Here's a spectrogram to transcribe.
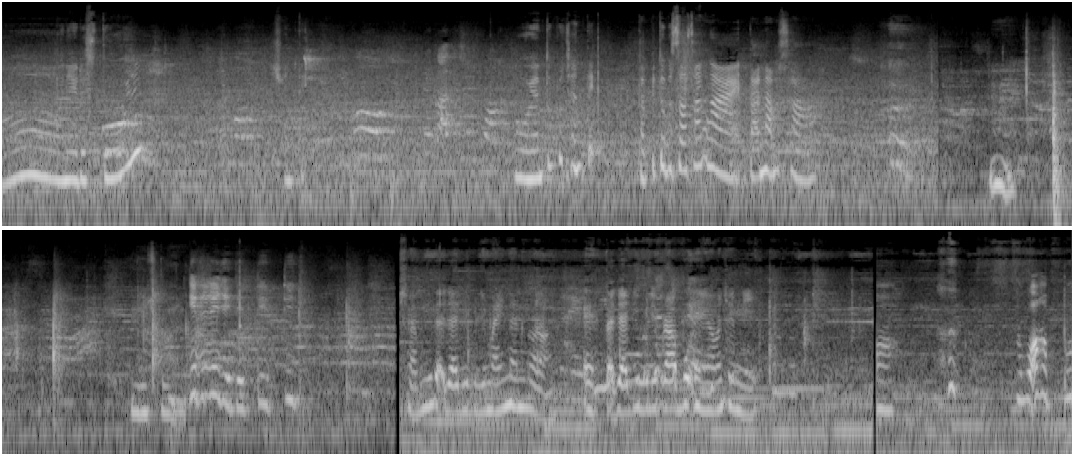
Oh, ni ada stool. Cantik. Oh, yang tu pun cantik. Tapi tu besar sangat. Tak nak besar. Hmm. Ni jual. Syami tak jadi beli mainan korang. Eh, tak jadi beli perabot ni macam ni. Ah. Nak buat apa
